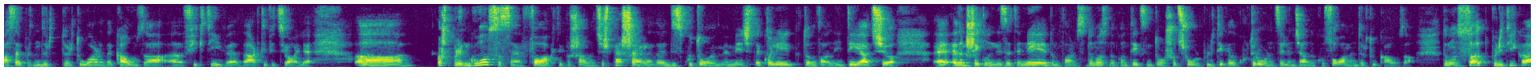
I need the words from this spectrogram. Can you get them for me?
pastaj për të ndërtuar edhe kauza uh, fiktive dhe artificiale. Uh, është brengosëse fakti për shembull që shpeshherë edhe diskutojmë me miq dhe kolegë, domethënë ideja që edhe në shekullin 21, domethënë, sidomos në kontekstin tonë shoqëror, politik dhe kulturor në të cilin gjendet Kosova me ndërtu kauza. Domethënë sot politika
